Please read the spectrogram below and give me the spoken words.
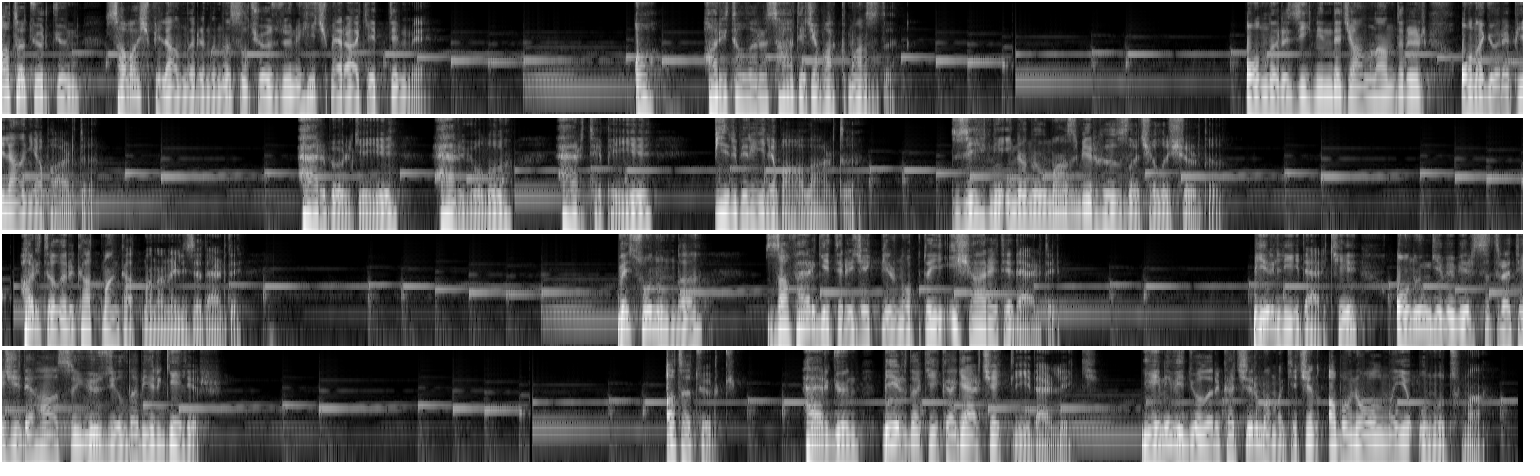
Atatürk'ün savaş planlarını nasıl çözdüğünü hiç merak ettin mi? O haritalara sadece bakmazdı. Onları zihninde canlandırır, ona göre plan yapardı. Her bölgeyi, her yolu, her tepeyi birbiriyle bağlardı. Zihni inanılmaz bir hızla çalışırdı. Haritaları katman katman analiz ederdi. Ve sonunda zafer getirecek bir noktayı işaret ederdi. Bir lider ki onun gibi bir strateji dehası yüz yılda bir gelir. Atatürk Her gün bir dakika gerçek liderlik. Yeni videoları kaçırmamak için abone olmayı unutma.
